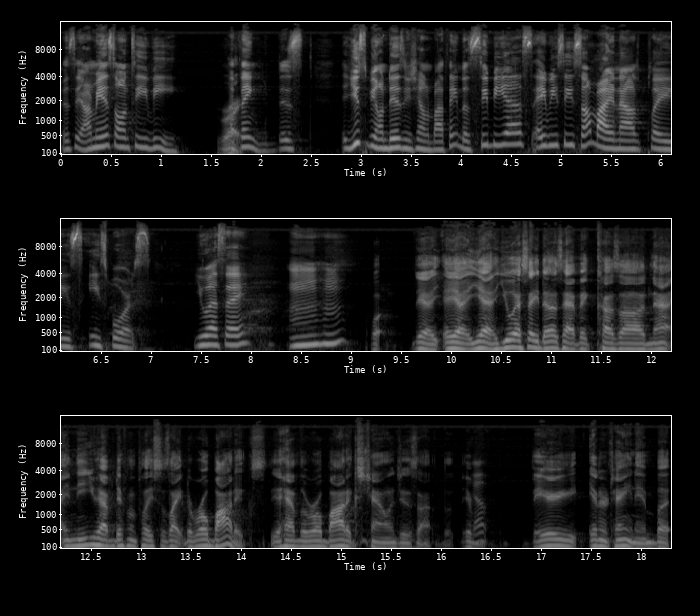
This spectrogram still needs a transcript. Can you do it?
It's here. I mean, it's on TV. Right. I think this. It used to be on Disney Channel, but I think the CBS, ABC, somebody now plays esports. USA. Mm-hmm. Well, yeah, yeah, yeah. USA does have it because uh now, and then you have different places like the robotics. You have the robotics challenges. Uh, they're Yep. very entertaining, but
